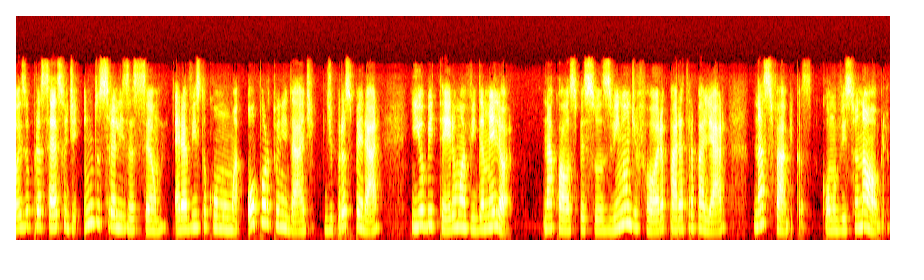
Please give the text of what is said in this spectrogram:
pois o processo de industrialização era visto como uma oportunidade de prosperar e obter uma vida melhor, na qual as pessoas vinham de fora para trabalhar nas fábricas, como visto na obra.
